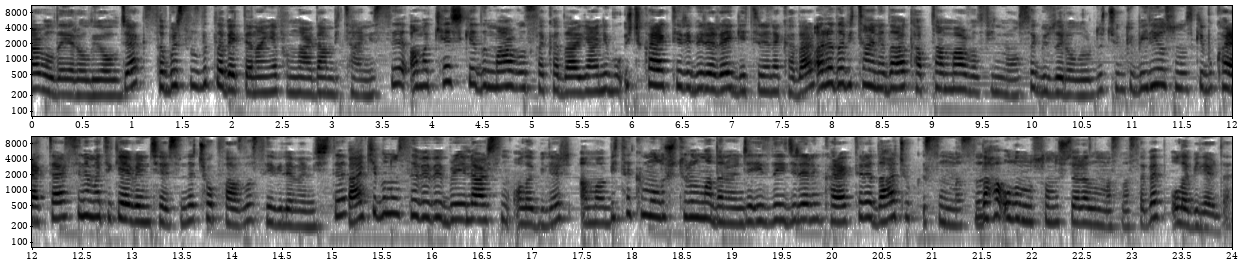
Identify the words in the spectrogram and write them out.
Marvel'da yer alıyor olacak. Sabırsızlıkla beklenen yapımlardan bir tanesi ama keşke The Marvels'a kadar yani bu üç karakteri bir araya getirene kadar arada bir tane daha Kaptan Marvel filmi olsa güzel olurdu. Çünkü biliyorsunuz ki bu karakter sinematik evren içerisinde çok fazla sevilememişti. Belki bunun sebebi Brie Larson olabilir ama bir takım oluşturulmadan önce izleyicilerin karaktere daha çok ısınması, daha olumlu sonuçlar alınmasına sebep olabilirdi.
